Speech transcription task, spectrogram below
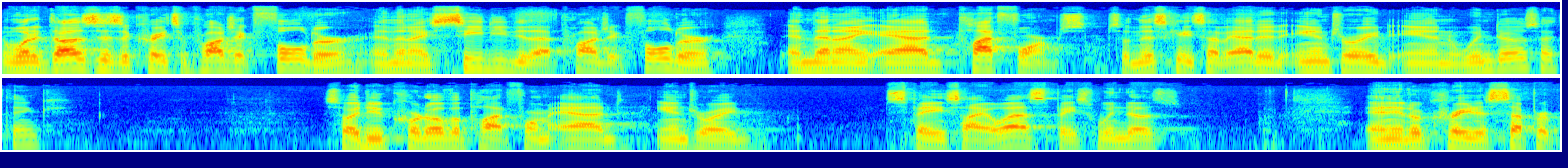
And what it does is it creates a project folder, and then I cd to that project folder, and then I add platforms. So in this case, I've added Android and Windows, I think. So I do Cordova platform add Android space iOS space Windows, and it'll create a separate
